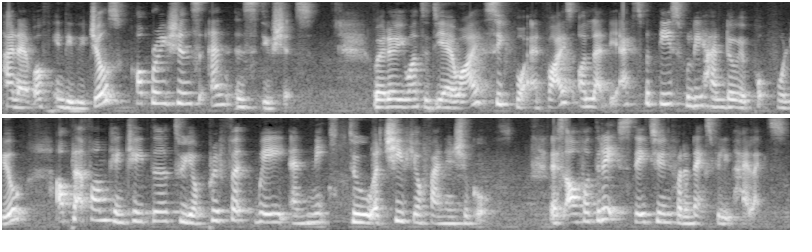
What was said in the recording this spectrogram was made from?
high net worth individuals, corporations, and institutions. Whether you want to DIY, seek for advice, or let the expertise fully handle your portfolio, our platform can cater to your preferred way and needs to achieve your financial goals. That's all for today. Stay tuned for the next Phillip Highlights.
